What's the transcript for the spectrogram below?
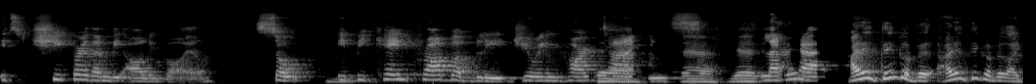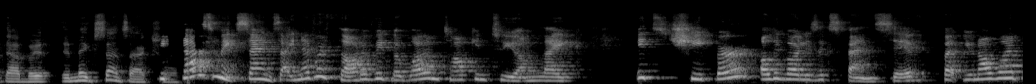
It's cheaper than the olive oil. So it became probably during hard Yeah, times. yeah, yeah. Like I, didn't, uh, I didn't think of it. I didn't think of it like that, but it, it makes sense actually. it does make sense. I never thought of it, but while I'm talking to you, I'm like, it's cheaper. Olive oil is expensive, but you know what?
